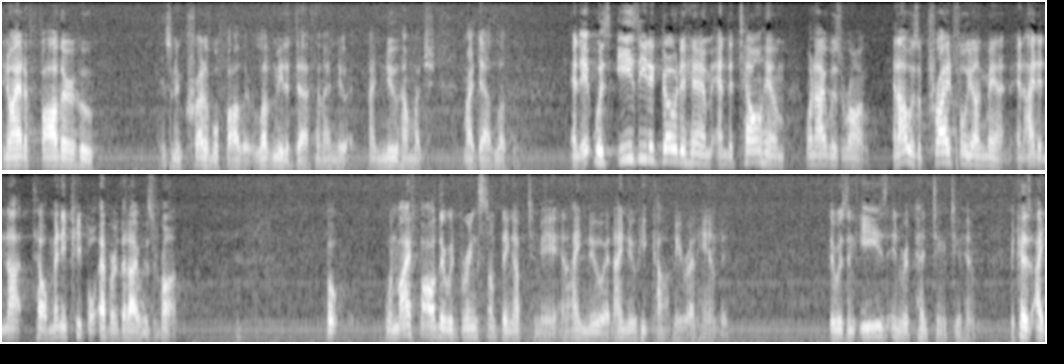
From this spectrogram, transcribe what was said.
You know, I had a father who is an incredible father, loved me to death, and I knew it. I knew how much my dad loved me. And it was easy to go to him and to tell him when I was wrong. And I was a prideful young man, and I did not tell many people ever that I was wrong. When my father would bring something up to me, and I knew it, and I knew he caught me red handed, there was an ease in repenting to him. Because I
